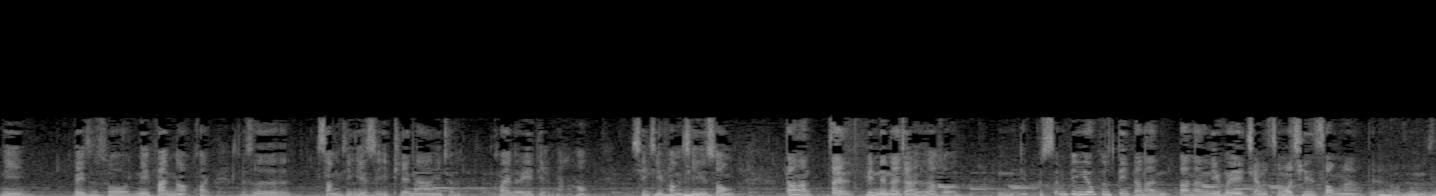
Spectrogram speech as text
你等于是说，你烦恼快就是伤心，也是一天啊，你就快乐一点呐，哈，心情放轻松。当然，在病人来讲，就想说，你不生病又不是你，当然当然你会讲的这么轻松啊。对，我们是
